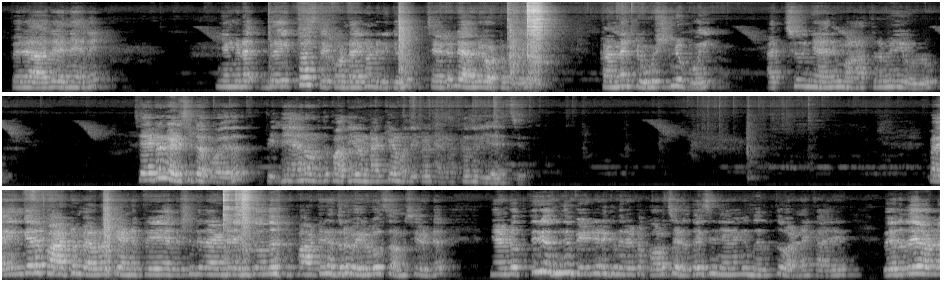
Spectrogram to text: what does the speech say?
ഇപ്പം രാവിലെ തന്നെ ഞാൻ ഞങ്ങളുടെ ബ്രേക്ക്ഫാസ്റ്റ് ഒക്കെ ഉണ്ടായിക്കൊണ്ടിരിക്കുന്നു. ചേട്ടൻ രാവിലെ ഓട്ടം പോയി. കണ്ണൻ ട്യൂഷന് പോയി. അച്ചു ഞാനും മാത്രമേ ഉള്ളൂ. ചേട്ടൻ കഴിച്ചിട്ടാണ് പോയത്. പിന്നെ ഞാൻ ഓർത്ത് പതി ഉണ്ടാക്കിയാൽ മതിയല്ലോ ഞങ്ങൾക്കെന്ന് വിചാരിച്ചു. ഭയങ്കര പാട്ടും ബഹളമൊക്കെയാണ്. ഇപ്പോൾ ഇലക്ഷന്റെ ഇതായിട്ട് എനിക്കൊന്ന് പാട്ടിന് എത്ര വരുമോ സംശയമുണ്ട്. ഞാൻ ഒത്തിരി ഒന്നും വീഡിയോ എടുക്കുന്നില്ല കേട്ടോ. കുറച്ച് എടുത്തേച്ച് ഞാനങ്ങ് നിർത്തുവാണ്. കാര്യം വെറുതെ ഉള്ള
